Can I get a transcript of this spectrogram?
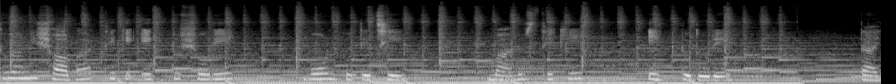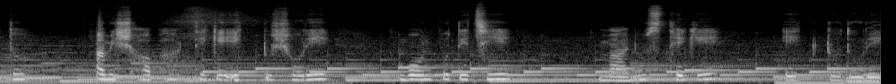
তো আমি সবার থেকে একটু সরে বন পুঁতেছি, মানুষ থেকে একটু দূরে। তাই তো আমি সবার থেকে একটু সরে মন পুঁতেছি মানুষ থেকে একটু দূরে।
